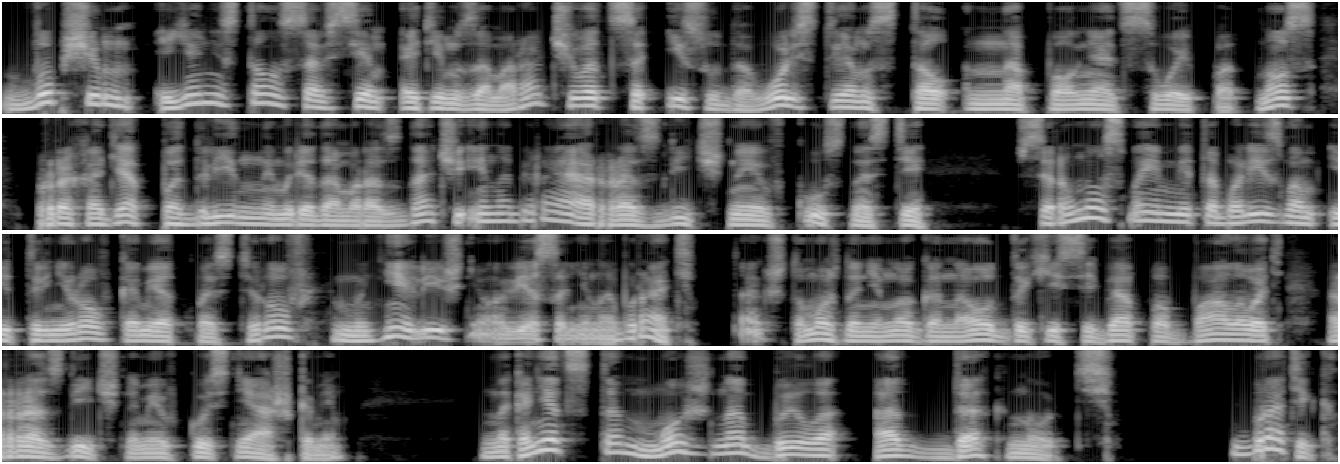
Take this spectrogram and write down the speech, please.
В общем, я не стал совсем этим заморачиваться и с удовольствием стал наполнять свой поднос – проходя по длинным рядам раздачи и набирая различные вкусности. Все равно с моим метаболизмом и тренировками от мастеров мне лишнего веса не набрать, так что можно немного на отдыхе себя побаловать различными вкусняшками. Наконец-то можно было отдохнуть. «Братик,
